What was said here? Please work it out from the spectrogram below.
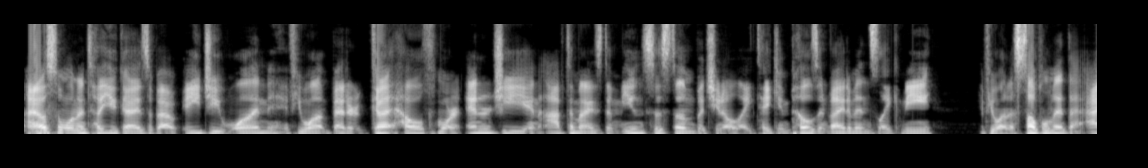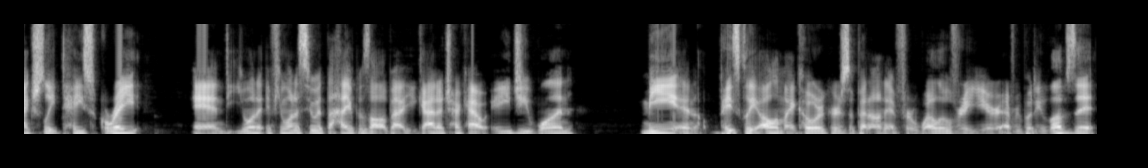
I also want to tell you guys about AG1 if you want better gut health, more energy, and optimized immune system, but you don't like taking pills and vitamins like me if you want a supplement that actually tastes great and you want if you want to see what the hype is all about, you got to check out AG1. Me and basically all of my coworkers have been on it for well over a year. Everybody loves it.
